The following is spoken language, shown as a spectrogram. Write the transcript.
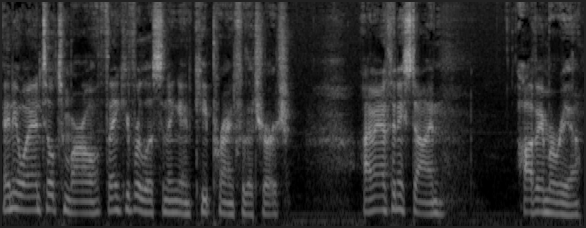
Anyway, until tomorrow, thank you for listening and keep praying for the church. I'm Anthony Stine. Ave Maria.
